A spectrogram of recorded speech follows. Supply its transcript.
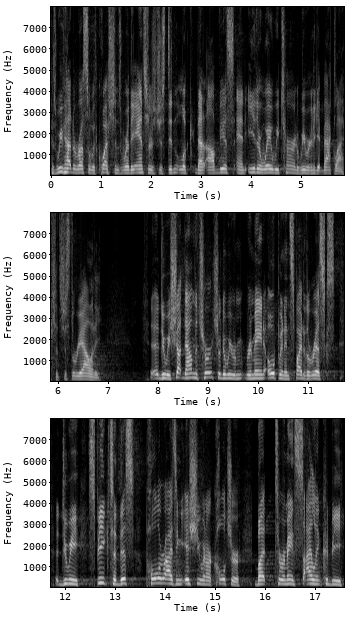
Because we've had to wrestle with questions where the answers just didn't look that obvious, and either way we turned, we were going to get backlash. That's just the reality. Uh, do we shut down the church or do we remain open in spite of the risks? Do we speak to this polarizing issue in our culture, but to remain silent could be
